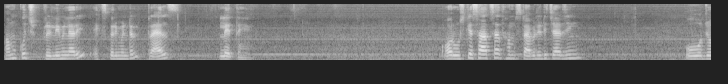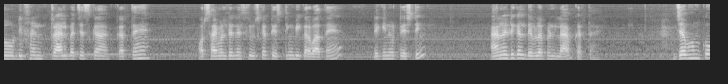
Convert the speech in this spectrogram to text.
हम कुछ प्रिलिमिनरी एक्सपेरिमेंटल ट्रायल्स लेते हैं। और उसके साथ साथ हम स्टेबिलिटी चार्जिंग वो जो डिफरेंट ट्रायल बैचेस का करते हैं और साइमल्टेनियसली उसका टेस्टिंग भी करवाते हैं, लेकिन वो टेस्टिंग एनालिटिकल डेवलपमेंट लैब करता है। जब हमको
